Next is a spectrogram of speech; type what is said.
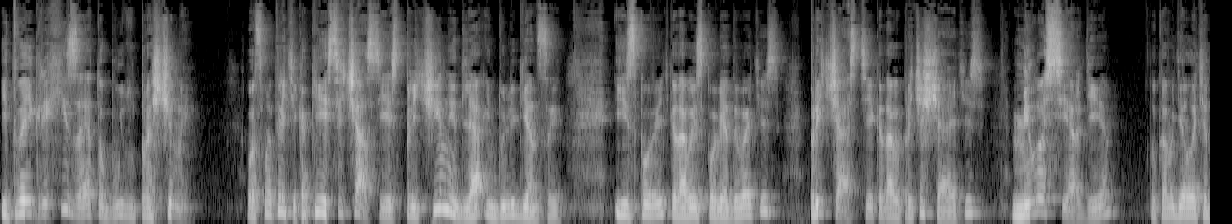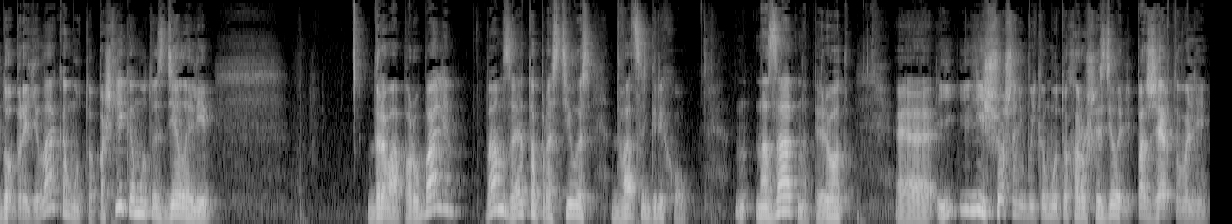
и твои грехи за это будут прощены. Вот смотрите, какие сейчас есть причины для индулигенции. Исповедь, когда вы исповедуетесь, причастие, когда вы причащаетесь, милосердие, когда вы делаете добрые дела кому-то, пошли кому-то, сделали дрова порубали, вам за это простилось 20 грехов. Назад, наперед, э, или еще что-нибудь кому-то хорошее сделали, пожертвовали,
